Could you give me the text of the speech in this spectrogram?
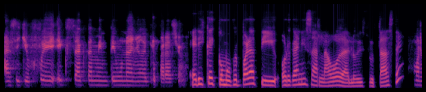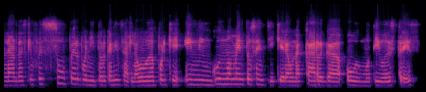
Así que fue exactamente un año de preparación. Erika, ¿y cómo fue para ti organizar la boda? ¿Lo disfrutaste? Bueno, la verdad es que fue súper bonito organizar la boda porque en ningún momento sentí que era una carga o un motivo de estrés.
